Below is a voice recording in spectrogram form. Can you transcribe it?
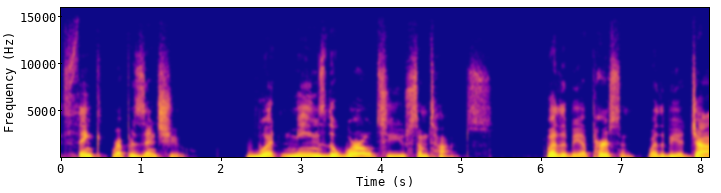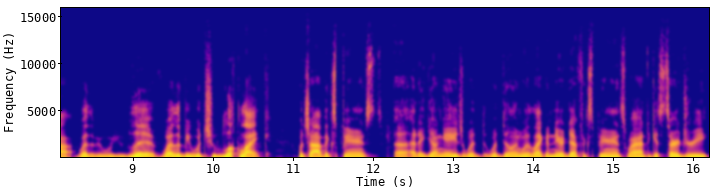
think represents you, what means the world to you sometimes, whether it be a person, whether it be a job, whether it be where you live, whether it be what you look like, which I've experienced uh, at a young age with with dealing with like a near death experience where I had to get surgery,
